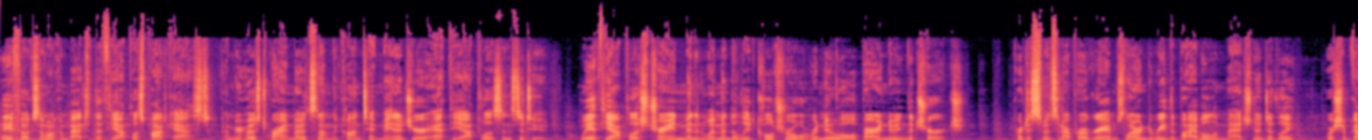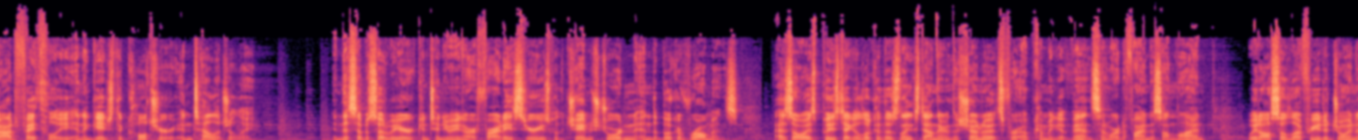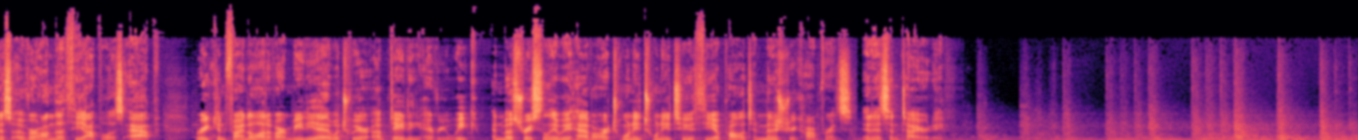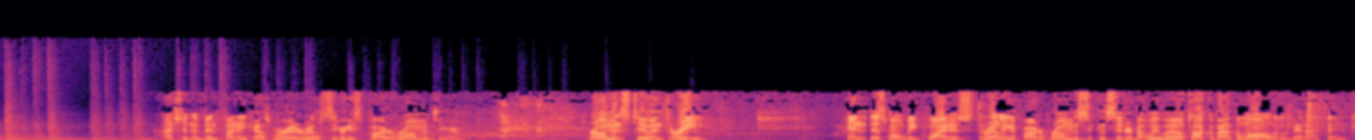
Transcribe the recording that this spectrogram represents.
Hey, folks, and welcome back to the Theopolis Podcast. I'm your host, Brian Moats, and I'm the content manager at Theopolis Institute. We at Theopolis train men and women to lead cultural renewal by renewing the church. Participants in our programs learn to read the Bible imaginatively, worship God faithfully, and engage the culture intelligently. In this episode, we are continuing our Friday series with James Jordan and the book of Romans. As always, please take a look at those links down there in the show notes for upcoming events and where to find us online. We'd also love for you to join us over on the Theopolis app, where you can find a lot of our media, which we are updating every week. And most recently, we have our 2022 Theopolitan Ministry Conference in its entirety. I shouldn't have been funny because we're at a real serious part of Romans here. Romans 2 and 3. And this won't be quite as thrilling a part of Romans to consider, but we will talk about the law a little bit, I think.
